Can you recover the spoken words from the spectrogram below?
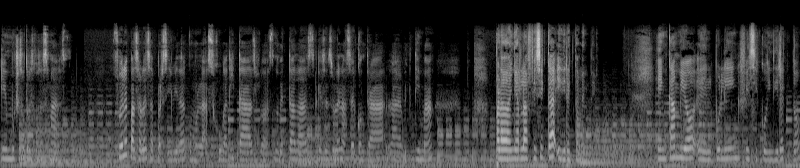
y muchas otras cosas más. Suele pasar desapercibida como las jugaditas, las novetadas que se suelen hacer contra la víctima para dañarla física y directamente. En cambio, el bullying físico indirecto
